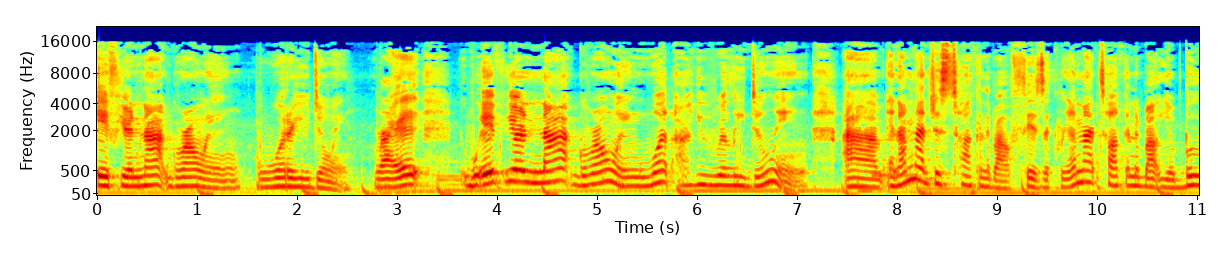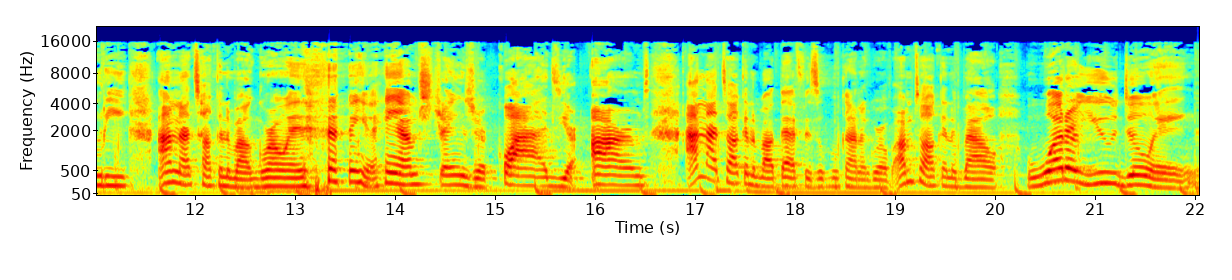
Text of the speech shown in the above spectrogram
if you're not growing, what are you doing? right? If you're not growing, what are you really doing? Um, and I'm not just talking about physically, I'm not talking about your booty, I'm not talking about growing your hamstrings, your quads, your arms. I'm not talking about that physical kind of growth. I'm talking about what are you doing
